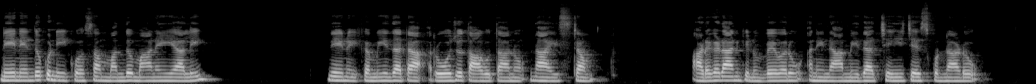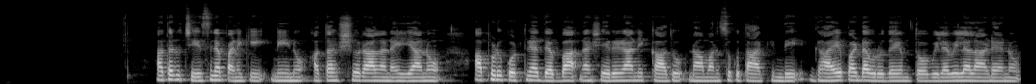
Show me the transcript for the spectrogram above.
నేనెందుకు నీకోసం మందు మానేయాలి? నేను ఇక మీదట రోజు తాగుతాను నా ఇష్టం. అడగడానికి నువ్వెవరు అని నా మీద చెయ్యి చేసుకున్నాడు. అతడు చేసిన పనికి నేను అతశ్వరాలనయ్యాను అప్పుడు కొట్టిన దెబ్బ నా శరీరానికి కాదు నా మనసుకు తాకింది. గాయపడ్డ హృదయంతో విలవిలలాడాను.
